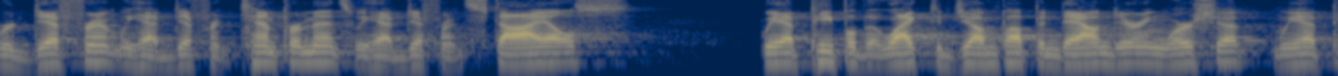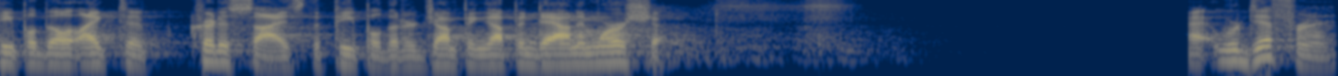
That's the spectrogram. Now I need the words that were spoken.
We're different. We have different temperaments. We have different styles. We have people that like to jump up and down during worship. We have people that like to criticize the people that are jumping up and down in worship. Uh, we're different.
